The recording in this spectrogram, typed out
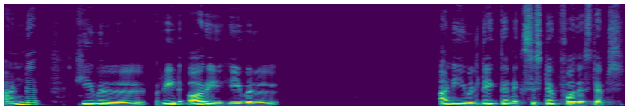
and he will read or he he will and he will take the next step for the steps.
